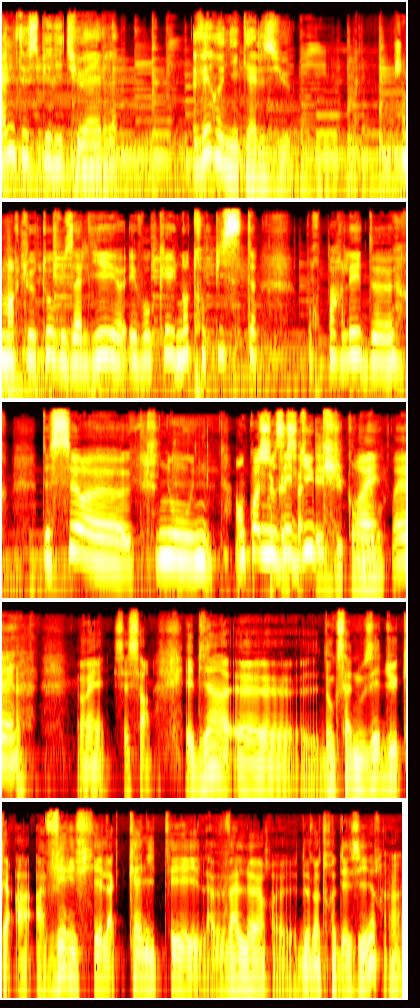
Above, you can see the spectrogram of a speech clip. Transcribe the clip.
Spirituelle, Véronique Elzieux. Jean-Marc Lyoto, vous alliez euh, évoquer une autre piste pour parler de, de ce euh, qui nous, en quoi nous éduque. Oui, c'est ça. Eh bien, euh, donc ça nous éduque à, vérifier la qualité et la valeur de notre désir. Hein.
